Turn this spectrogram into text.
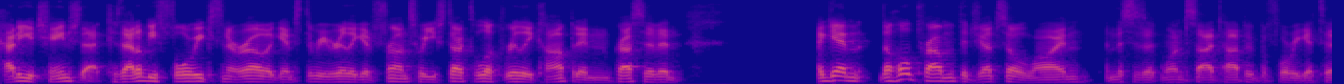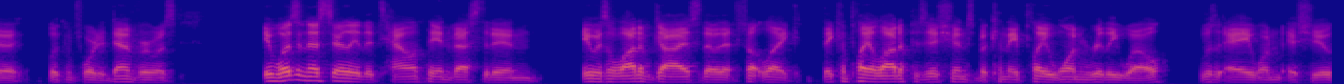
how do you change that? Because that'll be four weeks in a row against three really good fronts where you start to look really competent and impressive. And again, the whole problem with the Jets O line, and this is one side topic before we get to looking forward to Denver, was it wasn't necessarily the talent they invested in. It was a lot of guys though that felt like they can play a lot of positions, but can they play one really well? Was a one issue,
